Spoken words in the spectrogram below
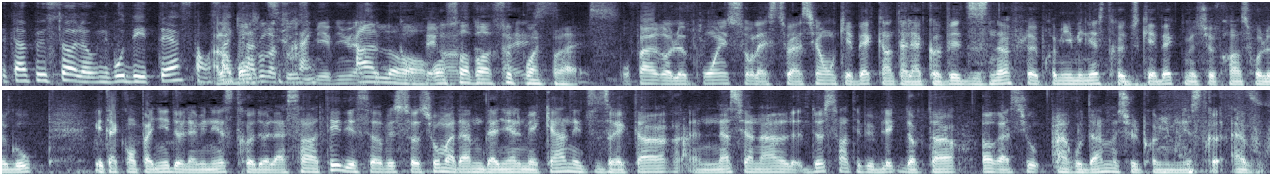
C'est un peu ça, là, au niveau des tests. On Alors, bonjour à tous, frein. bienvenue à Alors, cette on conférence s'en va à ce point de presse. Pour faire le point sur la situation au Québec quant à la COVID-19, le premier ministre du Québec, M. François Legault, est accompagné de la ministre de la Santé et des Services sociaux, Mme Danielle Mécan, et du directeur national de santé publique, Dr Horacio Arruda. Monsieur le premier ministre, à vous.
